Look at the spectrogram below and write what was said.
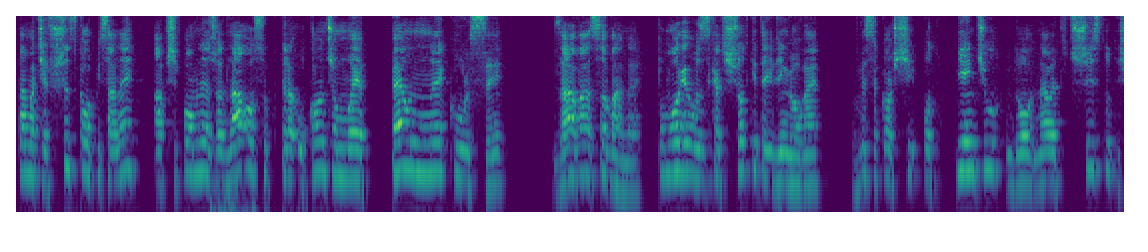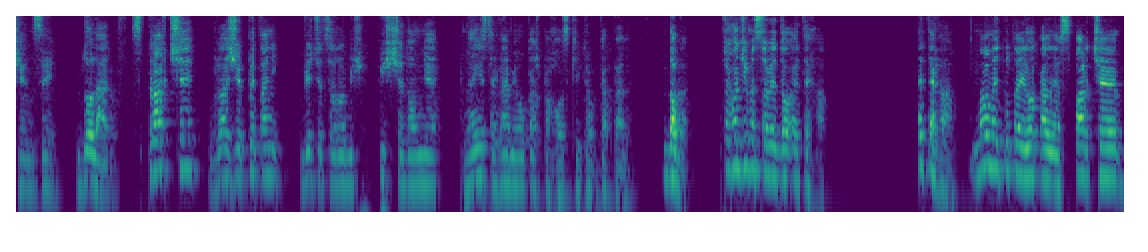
Tam macie wszystko opisane, a przypomnę, że dla osób, które ukończą moje pełne kursy, zaawansowane, pomogę uzyskać środki tradingowe w wysokości od 5 do nawet 300 tysięcy dolarów. Sprawdźcie, w razie pytań wiecie co robić, piszcie do mnie na Instagramie łukaszpachowski.pl Dobra, przechodzimy sobie do ETH. ETH. Mamy tutaj lokalne wsparcie,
